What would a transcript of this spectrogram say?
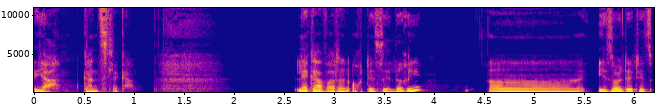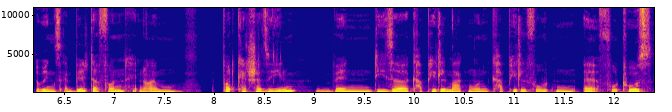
ja, ganz lecker. Lecker war dann auch der Sellerie. Äh, ihr solltet jetzt übrigens ein Bild davon in eurem Podcatcher sehen, wenn diese Kapitelmarken und Kapitelfotos äh, Fotos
